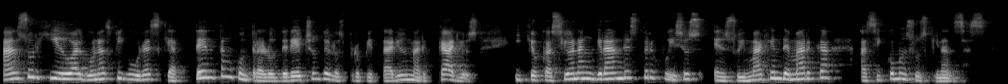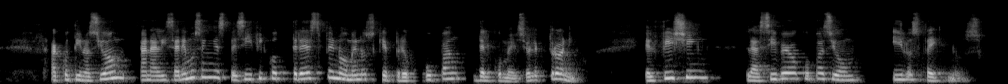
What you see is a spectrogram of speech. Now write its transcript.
han surgido algunas figuras que atentan contra los derechos de los propietarios marcarios y que ocasionan grandes perjuicios en su imagen de marca, así como en sus finanzas. A continuación, analizaremos en específico tres fenómenos que preocupan del comercio electrónico, el phishing, la ciberocupación y los fake news.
